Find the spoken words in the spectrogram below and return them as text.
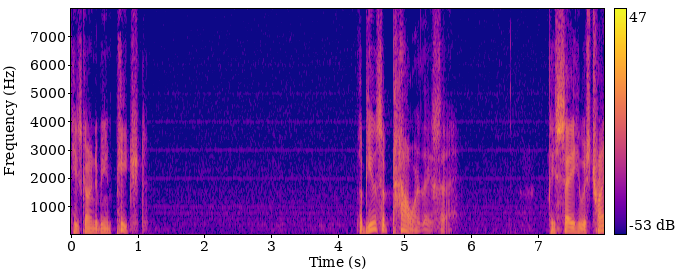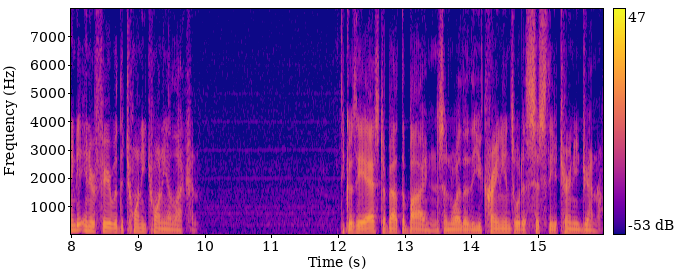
He's going to be impeached. Abuse of power, they say. They say he was trying to interfere with the 2020 election because he asked about the Bidens and whether the Ukrainians would assist the Attorney General.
